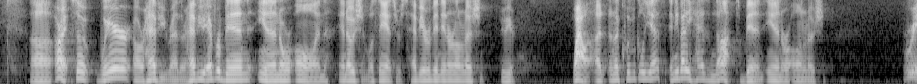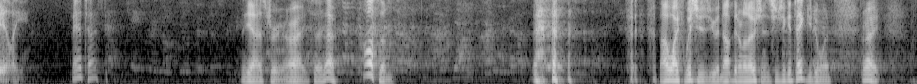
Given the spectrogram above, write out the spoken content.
Uh, all right, so where or have you rather have you ever been in or on an ocean? What's the answers? Have you ever been in or on an ocean? Who here? Wow, an unequivocal yes. Anybody has not been in or on an ocean? Really? Fantastic. Yeah, that's true. All right. So, no. Awesome. My wife wishes you had not been on an ocean so she could take you to one. Right.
